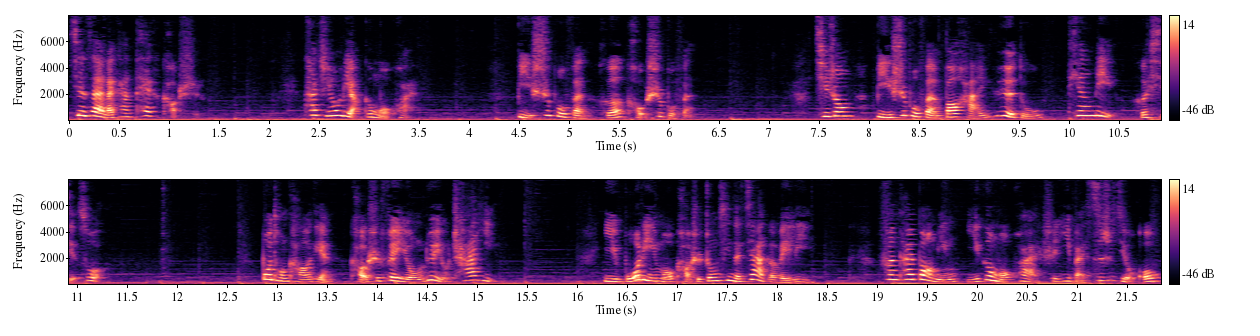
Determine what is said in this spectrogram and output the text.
现在来看 TEC 考试，它只有两个模块，笔试部分和口试部分。其中笔试部分包含阅读、听力和写作。不同考点考试费用略有差异。以柏林某考试中心的价格为例，分开报名一个模块是一百四十九欧，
